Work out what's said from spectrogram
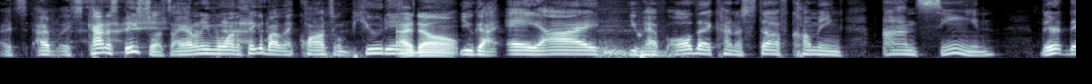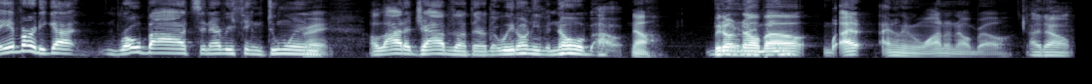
It's I- it's kind of speechless. I don't even want to think about like quantum computing. I don't. You got AI. You have all that kind of stuff coming on scene. They they have already got robots and everything doing Right. a lot of jobs out there that we don't even know about. No. We know don't know what I mean? about I, I don't even want to know, bro. I don't.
